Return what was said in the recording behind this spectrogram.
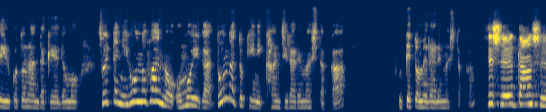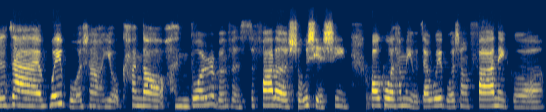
っていうことなんだけれども、そういった日本のファンの思いがどんな時に感じられましたか受け止められましたか？其实当时在微博上有看到很多日本粉丝发了手写信，包括他们有在微博上发那个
